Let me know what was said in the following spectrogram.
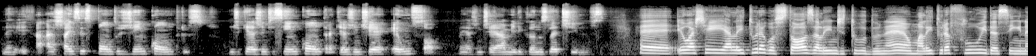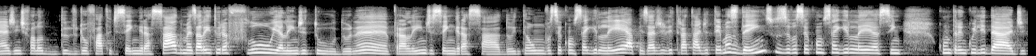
Né? Achar esses pontos de encontros, de que a gente se encontra, que a gente é, é um só, né? a gente é americanos latinos. É, eu achei a leitura gostosa, além de tudo, né? Uma leitura fluida, assim, né? A gente falou do, do fato de ser engraçado, mas a leitura flui além de tudo, né? Para além de ser engraçado. Então, você consegue ler, apesar de ele tratar de temas densos, e você consegue ler, assim, com tranquilidade.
